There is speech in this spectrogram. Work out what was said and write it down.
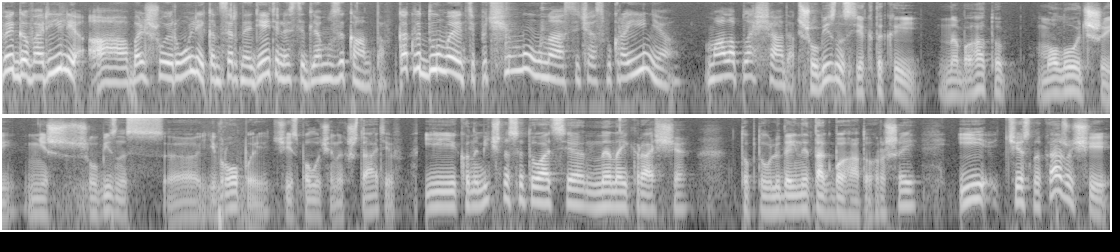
Вы говорили о большой роли концертной деятельности для музыкантов. Как вы думаете, почему у нас сейчас в Украине мало площадок? Шоу-бізнес як такий набагато молодший, ніж шоу-бізнес е, Європи чи Сполучених Штатів. І економічна ситуація не найкраща, тобто у людей не так багато грошей. І, чесно кажучи,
